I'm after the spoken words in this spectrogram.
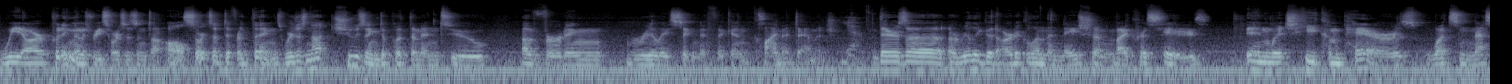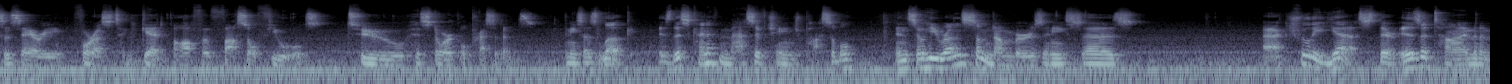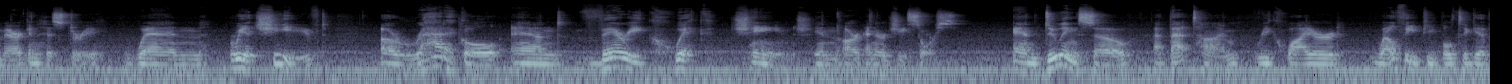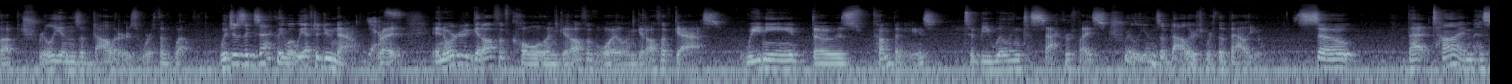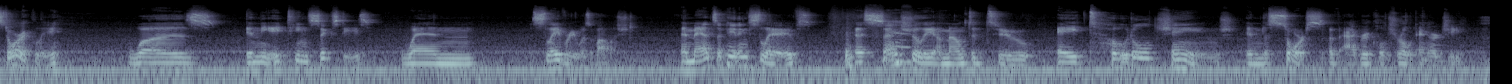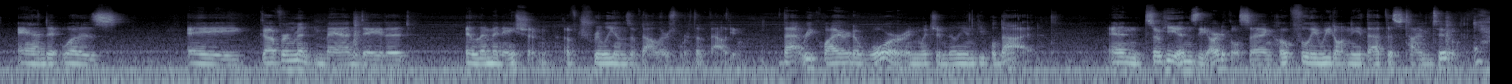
We are putting those resources into all sorts of different things. We're just not choosing to put them into averting really significant climate damage. Yeah. There's a, a really good article in The Nation by Chris Hayes in which he compares what's necessary for us to get off of fossil fuels to historical precedents. And he says, look, is this kind of massive change possible? And so he runs some numbers and he says, actually, yes, there is a time in American history when we achieved a radical and very quick change in our energy source. And doing so at that time required wealthy people to give up trillions of dollars worth of wealth, which is exactly what we have to do now, Yes. right? In order to get off of coal and get off of oil and get off of gas, we need those companies to be willing to sacrifice trillions of dollars worth of value. So that time historically was in the 1860s when slavery was abolished. Emancipating slaves essentially amounted to a total change in the source of agricultural energy. And it was a government mandated elimination of trillions of dollars worth of value. That required a war in which a million people died. And so he ends the article saying, hopefully, we don't need that this time too, Yeah.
